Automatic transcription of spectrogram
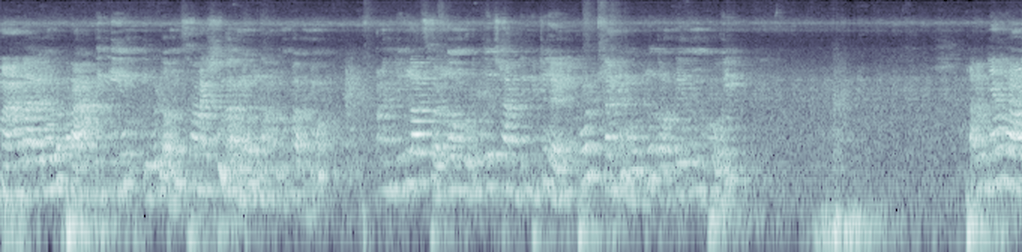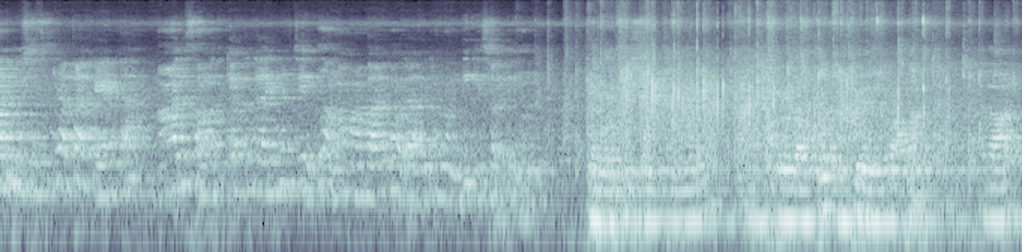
മാതാവിനോട് പ്രാർത്ഥിക്കുകയും ഇവിടെ ഒന്ന് സാക്ഷി പറഞ്ഞു എന്നാണ് പറഞ്ഞു. അഞ്ച് ഗ്ലാസ് വെള്ളം കൊടുത്ത് ഛർദ്ദിപ്പിച്ച് കഴിഞ്ഞപ്പോൾ തന്നെ മുകളിൽ തൊട്ടയിൽ നിന്ന് പോയി. പറഞ്ഞാൽ ആരും വിശ്വസിക്കാത്ത കേട്ട തന്ന മാതാവിന് ഒരാളും നന്ദി എനിക്ക് വേണ്ടിയിട്ടാണ്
